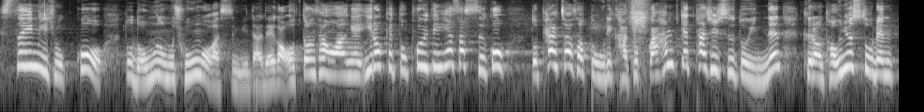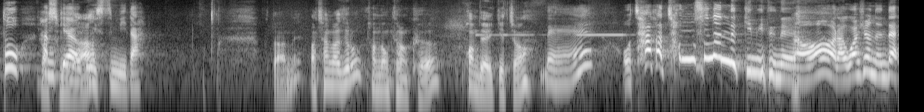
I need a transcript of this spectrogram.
쓰임이 좋고 또 너무너무 좋은 것 같습니다. 내가 어떤 상황에 이렇게 또 폴딩해서 쓰고 또 펼쳐서 또 우리 가족과 함께 타실 수도 있는 그런 더 뉴 소렌토 함께하고 맞습니다. 있습니다. 그다음에 마찬가지로 전동 트렁크 포함되어 있겠죠. 네. 어, 차가 청순한 느낌이 드네요. 라고 하셨는데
